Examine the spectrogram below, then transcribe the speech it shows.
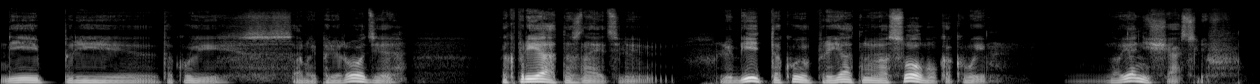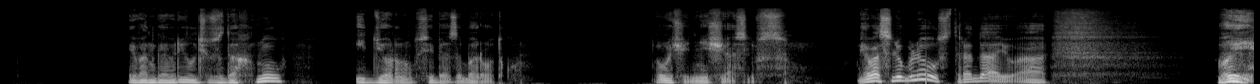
И при такой самой природе как приятно, знаете ли, любить такую приятную особу, как вы. Но я несчастлив. Иван Гаврилович вздохнул и дернул себя за бородку. Очень несчастлив. -с. Я вас люблю, страдаю, а вы...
